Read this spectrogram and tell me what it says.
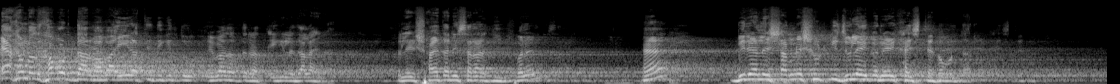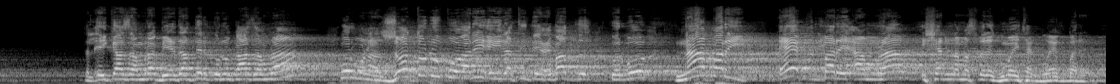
এখন বলতে খবরদার বাবা, এই রাত্রিতে কিন্তু এবাদতের রাত, এগুলো জ্বালায় না। তাহলে শয়তানি ছাড়া কি? বলেন। হ্যাঁ? বিড়ালের সামনে সুটকি ঝুলে এখানে খাইতে খবরদার। তাহলে এই কাজ আমরা, বেদাতের কোনো কাজ আমরা করব না। যতটুকু পারি এই রাত্রিতে এবাদ করব। না পারি, একবারে আমরা ঈশান নামাজ পড়ে ঘুমাই থাকব, একবারে।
